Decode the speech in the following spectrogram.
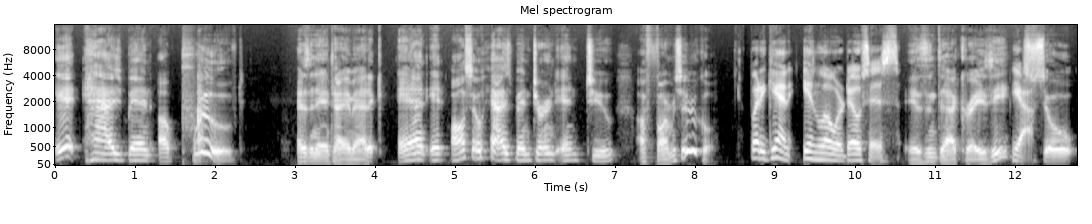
It has been approved as an antiemetic and it also has been turned into a pharmaceutical. But again, in lower doses. Isn't that crazy? Yeah. So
